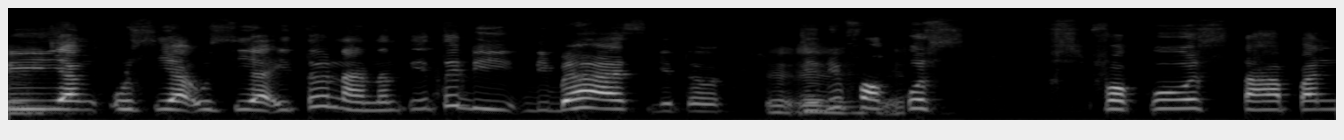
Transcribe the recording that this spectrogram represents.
di yang usia-usia itu nah nanti itu di, dibahas gitu. Mm, Jadi fokus fokus tahapan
